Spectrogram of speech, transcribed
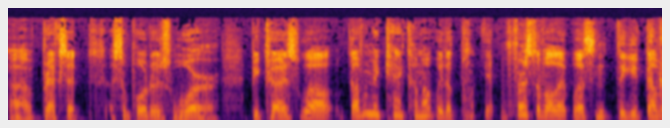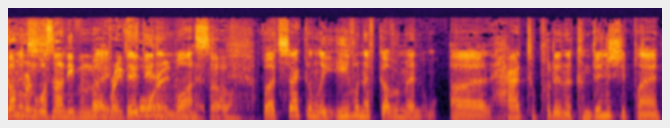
Brexit supporters were. Because, well, government can't come up with a. Pl- First of all, it wasn't the government. The government was not even right. right they for didn't it, want it. So. But secondly, even if government had to put in a contingency plan,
